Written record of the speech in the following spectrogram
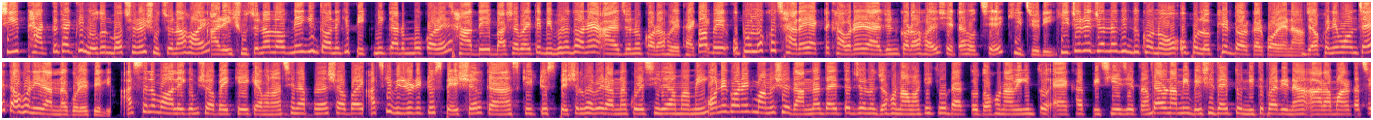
শীত থাকতে থাকতে নতুন বছরের সূচনা হয়। আর এই সূচনা লগ্নেই কিন্তু অনেকে পিকনিক আরম্ভ করে। ছাদে বাসা বাড়িতে বিভিন্ন ধরনের আয়োজনও করা হয়ে থাকে। তবে উপলক্ষ ছাড়াই একটা খাবারের আয়োজন করা হয়, সেটা হচ্ছে খিচুড়ি। খিচুড়ির জন্য কিন্তু কোনো উপলক্ষের দরকার পড়ে না। যখনই মন চায় তখনই রান্না করে ফেলি। আসসালামু আলাইকুম সবাইকে, কেমন আছেন আপনারা সবাই? আজকে ভিডিওটা একটু স্পেশাল কারণ আজকে একটু স্পেশাল ভাবে রান্না করেছিলাম আমি। অনেক অনেক মানুষের রান্নার দায়িত্বের জন্য যখন আমাকে কেউ ডাকতো, তখন আমি কিন্তু এক হাত পিছিয়ে যেতাম। কারণ আমি বেশি দায়িত্ব নিতে পারি না, আর আমার কাছে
